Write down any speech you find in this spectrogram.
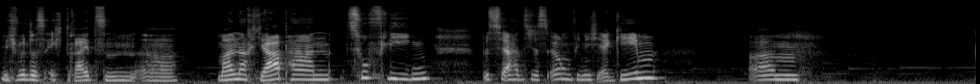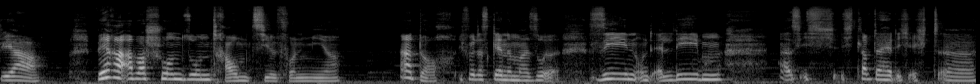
mich würde das echt reizen, äh, mal nach Japan zu fliegen. Bisher hat sich das irgendwie nicht ergeben. Ähm, ja, Wäre aber schon so ein Traumziel von mir. Ja, doch. Ich würde das gerne mal so sehen und erleben. Also ich, ich glaube, da hätte ich echt äh,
